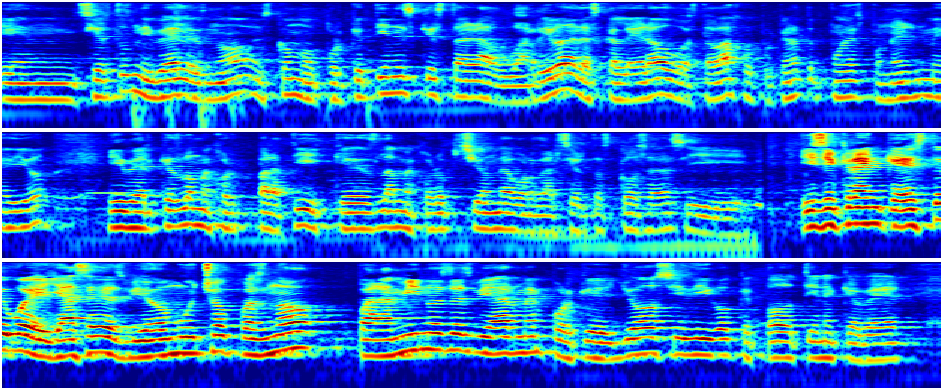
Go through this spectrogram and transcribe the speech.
en ciertos niveles, ¿no? Es como, ¿por qué tienes que estar o arriba de la escalera o hasta abajo? ¿Por qué no te puedes poner en medio y ver qué es lo mejor para ti? ¿Qué es la mejor opción de abordar ciertas cosas? Y, y si creen que este güey ya se desvió mucho, pues no, para mí no es desviarme porque yo sí digo que todo tiene que ver.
